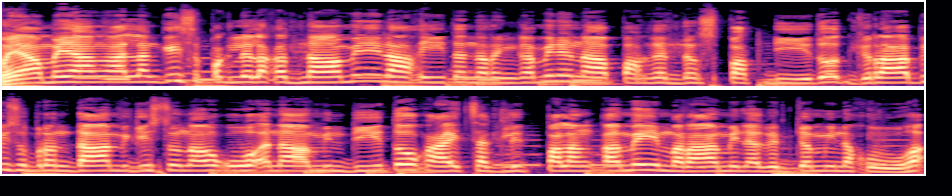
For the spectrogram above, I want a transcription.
Maya maya nga lang guys sa paglalakad namin eh, nakita na rin kami na napakagandang spot dito at grabe sobrang dami guys nung nakukuha namin dito kahit saglit pa lang kami marami na agad kami nakuha.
